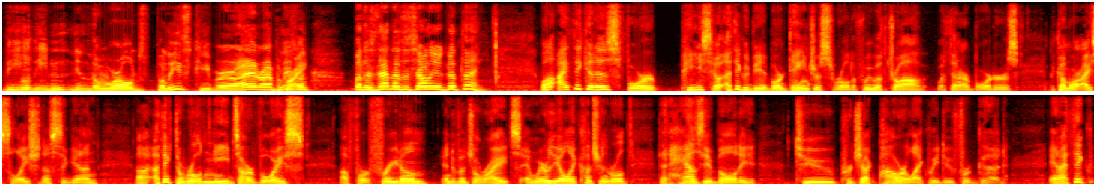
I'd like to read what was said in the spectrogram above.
the, mm-hmm. the, you know, the world's police keeper, right? right policeman. Right. But is that necessarily a good thing? Well, I think it is for peace. I think it would be a more dangerous world if we withdraw within our borders, become more isolationist again. Uh, I think the world needs our voice uh, for freedom, individual rights, and we're the only country in the world that has the ability to project power like we do for good. And I think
